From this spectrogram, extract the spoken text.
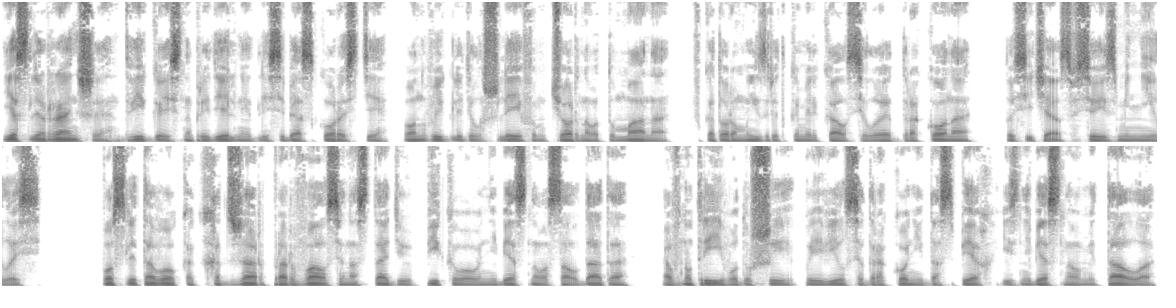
Если раньше, двигаясь на предельной для себя скорости, он выглядел шлейфом черного тумана, в котором изредка мелькал силуэт дракона, то сейчас все изменилось. После того, как Хаджар прорвался на стадию пикового небесного солдата, а внутри его души появился драконий доспех из небесного металла,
